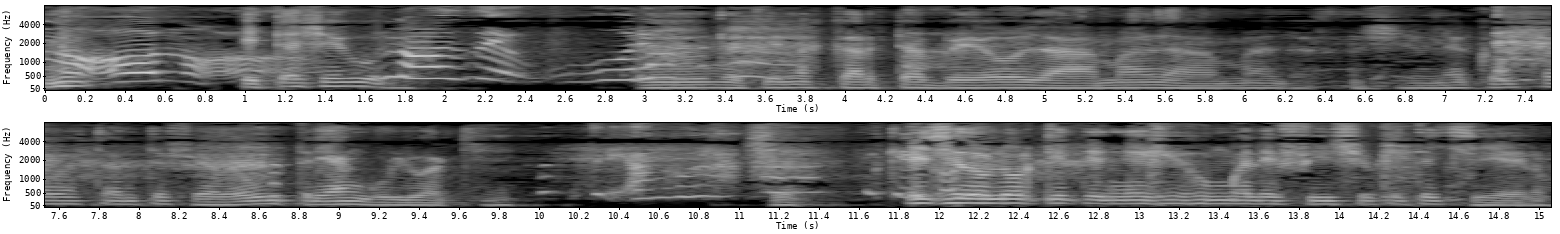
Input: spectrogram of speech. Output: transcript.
No, no, no. ¿Estás seguro? No, seguro. Mm, aquí en las cartas veo dama, dama, dama. Una cosa bastante fea. Veo un triángulo aquí. Triángulo. Sí. ¿Qué Ese dolor que tenés es un maleficio que te hicieron.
